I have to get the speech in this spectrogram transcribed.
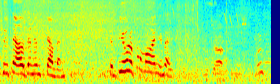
2007. It's a beautiful monument. Good job. Hmm.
